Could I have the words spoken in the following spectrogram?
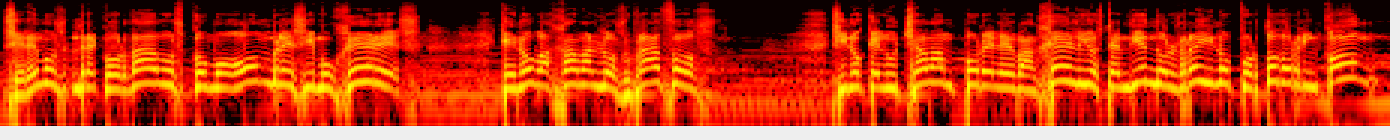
¿Seremos recordados como hombres y mujeres que no bajaban los brazos, sino que luchaban por el Evangelio, extendiendo el reino por todo rincón?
